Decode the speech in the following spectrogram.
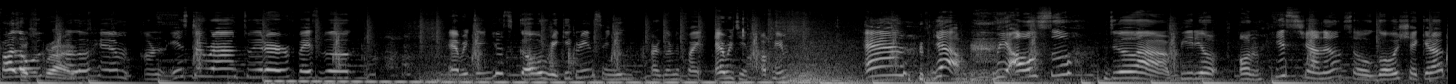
follow Subscribe. follow him on Instagram, Twitter, Facebook, everything. Just go Ricky Greens and you are gonna find everything of him. And yeah, we also do a video on his channel, so go check it out.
